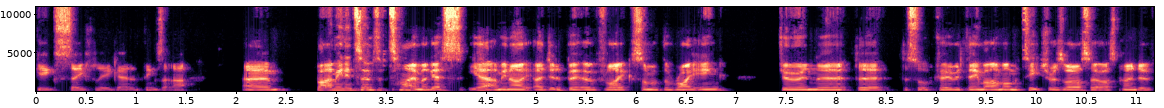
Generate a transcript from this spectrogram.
gigs safely again and things like that. Um, but I mean, in terms of time, I guess, yeah. I mean, I, I did a bit of like some of the writing during the the, the sort of COVID thing. But I'm, I'm a teacher as well, so I was kind of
